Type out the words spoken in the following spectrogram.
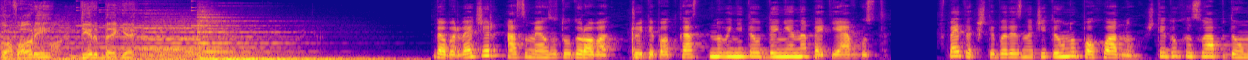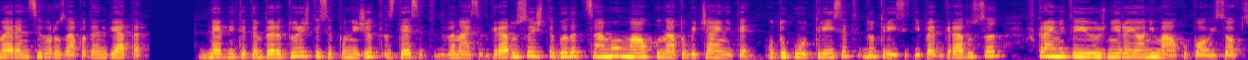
Говори Дирбеге. Добър вечер, аз съм Елза Тодорова. Чуйте подкаст новините от деня на 5 август. В петък ще бъде значително по-хладно. Ще духа слаб да умерен северо-западен вятър. Дневните температури ще се понижат с 10-12 градуса и ще бъдат само малко над обичайните, от около 30 до 35 градуса, в крайните южни райони малко по-високи.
